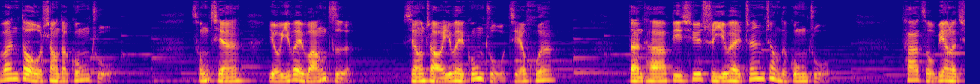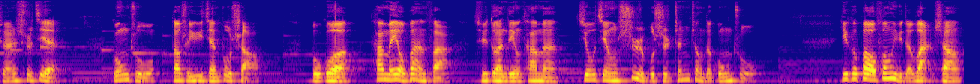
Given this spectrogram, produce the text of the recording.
豌豆上的公主。从前有一位王子，想找一位公主结婚，但她必须是一位真正的公主。他走遍了全世界，公主倒是遇见不少，不过他没有办法去断定她们究竟是不是真正的公主。一个暴风雨的晚上，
